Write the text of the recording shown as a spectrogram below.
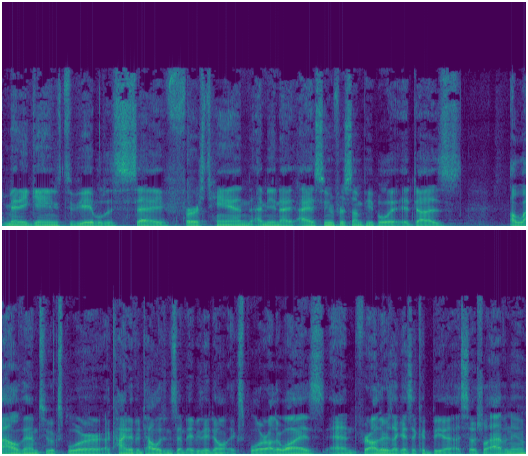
many games to be able to say firsthand. I mean, I, I assume for some people it, it does allow them to explore a kind of intelligence that maybe they don't explore otherwise. And for others, I guess it could be a, a social avenue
